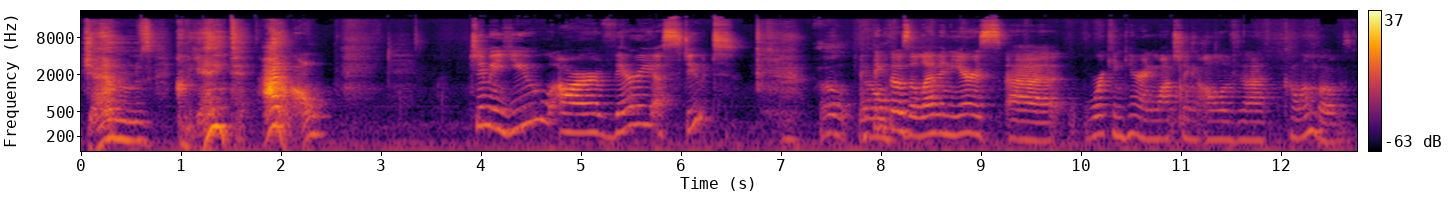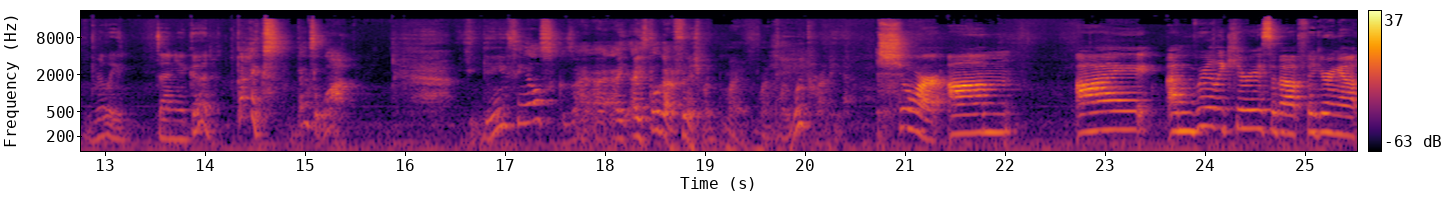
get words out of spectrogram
gems. It could be anything. I don't know. Jimmy, you are very astute. Well, I know, think those 11 years uh, working here and watching all of the Columbo has really done you good. thanks. Thanks a lot. You you need anything else? Because I, I, I still got to finish my, my, my, my work around here. Sure. Um, I I'm really curious about figuring out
